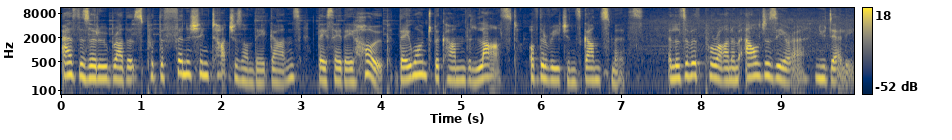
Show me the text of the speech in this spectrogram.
As the Zaru brothers put the finishing touches on their guns, they say they hope they won't become the last of the region's gunsmiths. Elizabeth Puranam, Al Jazeera, New Delhi.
